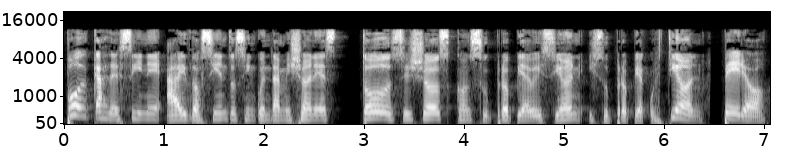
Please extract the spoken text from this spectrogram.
Podcast de cine hay 250 millones, todos ellos con su propia visión y su propia cuestión. Pero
